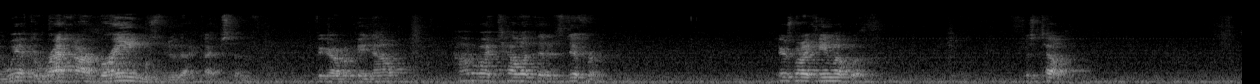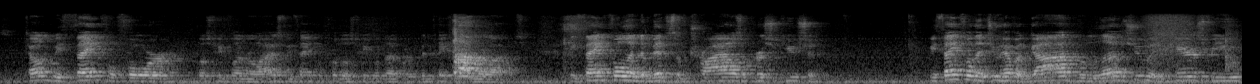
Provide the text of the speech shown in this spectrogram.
Mean, we have to rack our brains to do that type of stuff. Figure out, okay, now, how do I tell it that it's different? Here's what I came up with. Just tell them. Tell them to be thankful for those people in their lives. Be thankful for those people that have been taken from their lives. Be thankful in the midst of trials and persecution. Be thankful that you have a God who loves you and cares for you,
